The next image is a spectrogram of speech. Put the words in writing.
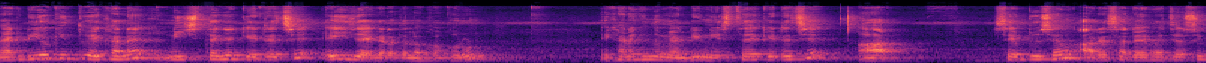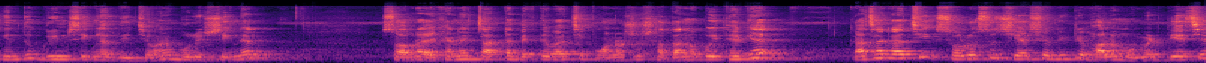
ম্যাকডিও কিন্তু এখানে নিচ থেকে কেটেছে। এই জায়গাটাতে লক্ষ্য করুন। এখানে কিন্তু ম্যাকডি নিচ থেকে কেটেছে। আর সেম টু সেম আর এস আর কিন্তু গ্রিন সিগন্যাল দিচ্ছে মানে বুলিশ সিগন্যাল সো আমরা এখানে চারটা দেখতে পাচ্ছি, পনেরোশো সাতানব্বই থেকে। কাছাকাছি ষোলোশো ছিয়াশি অব্দি একটি ভালো মুভমেন্ট দিয়েছে।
